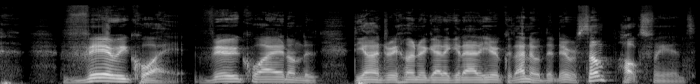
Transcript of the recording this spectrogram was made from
very quiet, very quiet on the DeAndre Hunter got to get out of here because I know that there were some Hawks fans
